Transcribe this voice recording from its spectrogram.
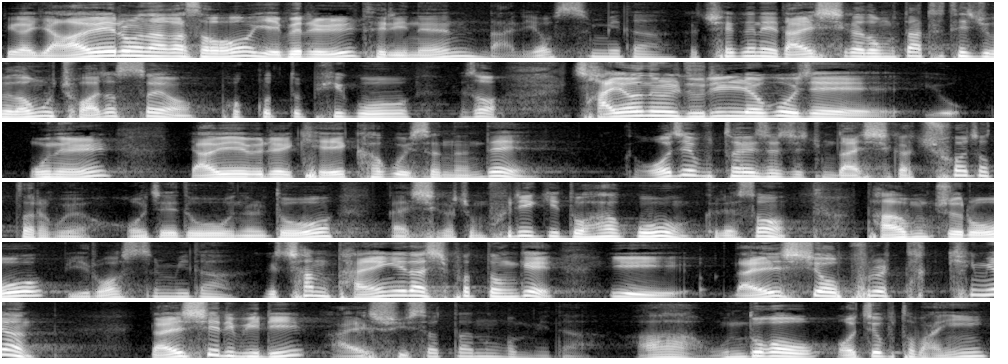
우리가 야외로 나가서 예배를 드리는 날이었습니다. 최근에 날씨가 너무 따뜻해지고 너무 좋아졌어요. 벚꽃도 피고 그래서 자연을 누리려고 이제 오늘 야외 예배를 계획하고 있었는데 어제부터 해서 이제 좀 날씨가 추워졌더라고요. 어제도 오늘도 날씨가 좀 흐리기도 하고 그래서 다음 주로 미뤘습니다. 참 다행이다 싶었던 게 이 날씨 어플을 탁 키면 날씨를 미리 알 수 있었다는 겁니다. 아 온도가 어제부터 많이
